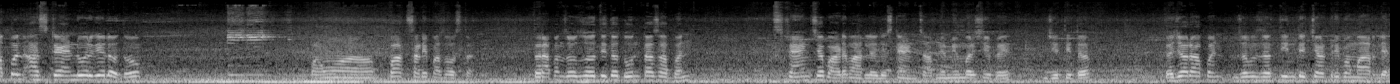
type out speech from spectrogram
आपण आज स्टँडवर गेलो होतो. पाच साडेपाच वाजता. तर आपण जवळजवळ तिथं दोन तास आपण स्टँडचं भाडं मारलेलं स्टँडचं आपले मेंबरशिप आहे जे तिथं. त्याच्यावर आपण जवळजवळ तीन ते चार ट्रिपं मारल्या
